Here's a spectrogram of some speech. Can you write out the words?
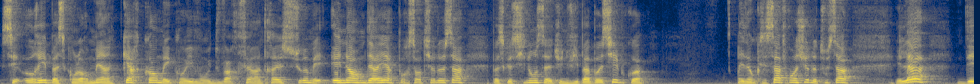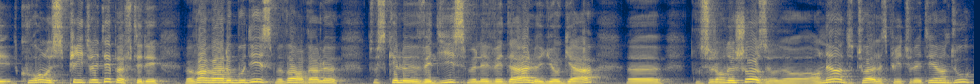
c'est horrible parce qu'on leur met un carcan, mais quand ils vont devoir faire un travail sur eux, mais énorme derrière pour sortir de ça. Parce que sinon, ça va être une vie pas possible, quoi. Et donc c'est s'affranchir de tout ça. Et là, des courants de spiritualité peuvent t'aider. Va voir vers le bouddhisme, va vers le, tout ce qui est le védisme, les Védas, le yoga, euh, tout ce genre de choses. En Inde, tu vois, la spiritualité hindoue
